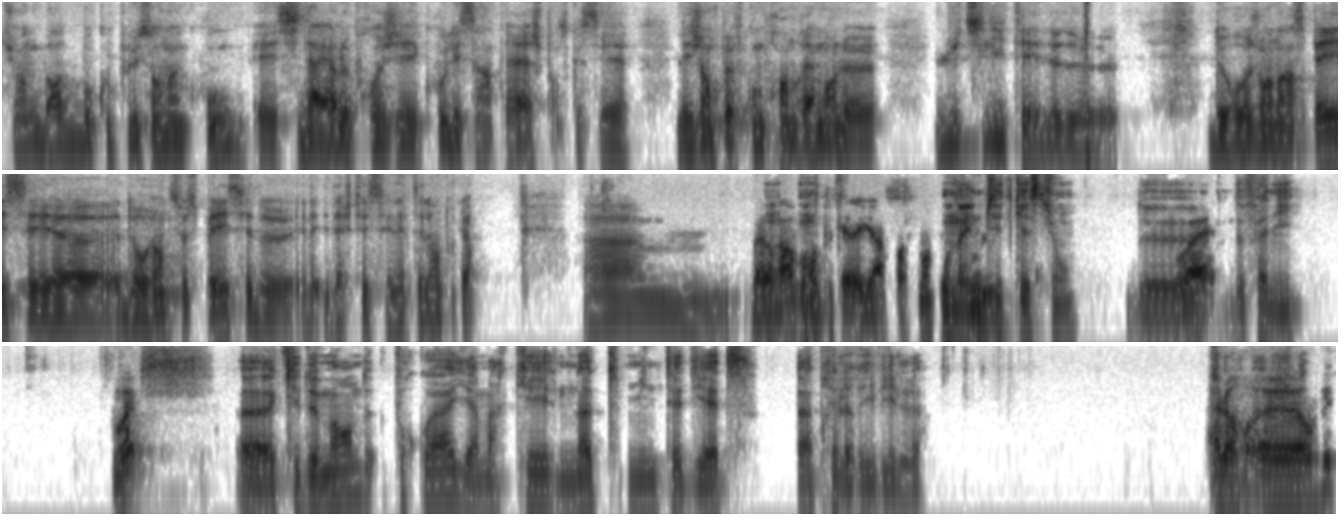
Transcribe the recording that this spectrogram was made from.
tu onboardes beaucoup plus en un coup. Et si derrière le projet est cool et ça intéresse, je pense que c'est les gens peuvent comprendre vraiment l'utilité de, de, de rejoindre un space et euh, de rejoindre ce space et d'acheter ces NFT là en tout cas. Bah, On- bravo on- en tout cas les gars, franchement c'est On a une petite question de, Ouais. de Fanny Ouais. euh, qui demande pourquoi il y a marqué Not Minted Yet après le reveal. Alors, euh, en fait,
